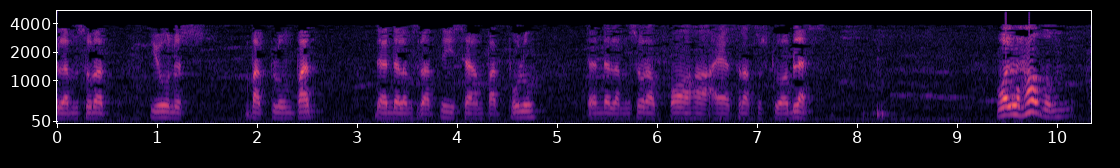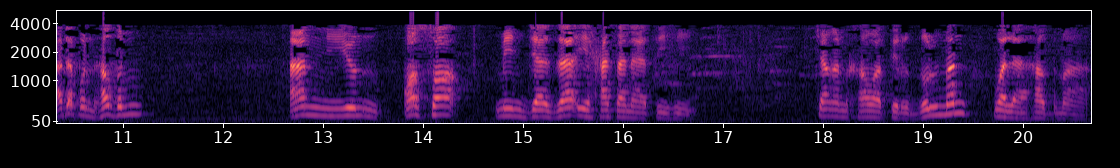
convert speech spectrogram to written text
dalam surat Yunus 44, dan dalam surat Nisa 40, dan dalam surat Taha ayat 112. Wal hadm, adapun hadm an yunqasa min jazai hasanatihi. Jangan khawatir zulman wala hadma.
